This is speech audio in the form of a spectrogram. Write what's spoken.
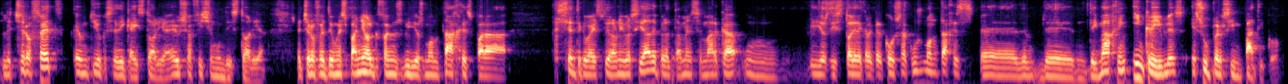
Lechero Fet é un tío que se dedica a historia, eu xa fixen un de historia. Lechero Fet é un español que fai uns vídeos montajes para xente que vai estudiar a universidade, pero tamén se marca un vídeos de historia de calquer cousa cuns montajes eh, de, de, de imagen increíbles e super simpático,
